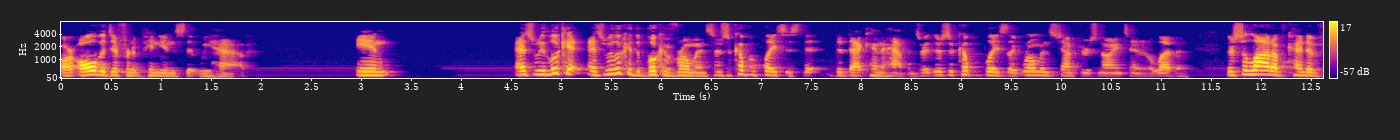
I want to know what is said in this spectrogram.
are all the different opinions that we have. And as we look at as we look at the book of Romans, there's a couple places that that, that kind of happens, right? There's a couple places like Romans chapters 9, 10, and 11. There's a lot of kind of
